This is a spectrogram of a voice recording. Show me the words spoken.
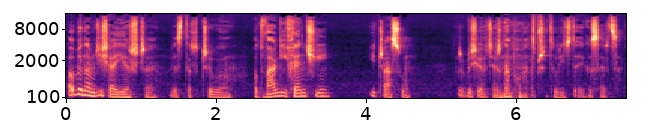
Oby nam dzisiaj jeszcze wystarczyło odwagi, chęci i czasu, żeby się chociaż na moment przytulić do Jego serca.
